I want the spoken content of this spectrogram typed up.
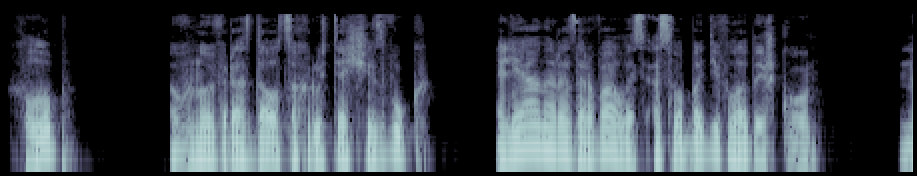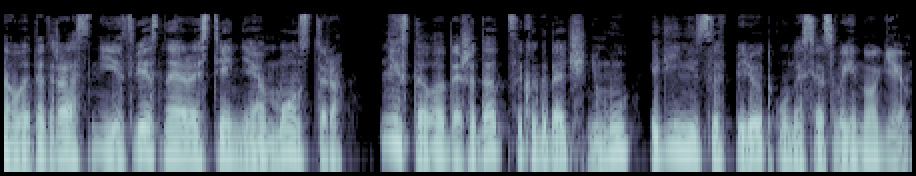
Хлоп! Вновь раздался хрустящий звук. Лиана разорвалась, освободив лодыжку. Но в этот раз неизвестное растение-монстр не стало дожидаться, когда Чньму ринется вперед, унося свои ноги.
